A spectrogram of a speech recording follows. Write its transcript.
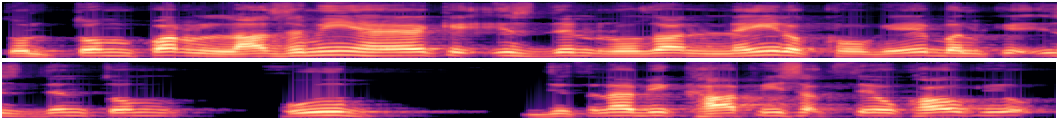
تو تم پر لازمی ہے کہ اس دن روزہ نہیں رکھو گے، بلکہ اس دن تم خوب جتنا بھی کھا پی سکتے ہو، کھاؤ پیو۔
